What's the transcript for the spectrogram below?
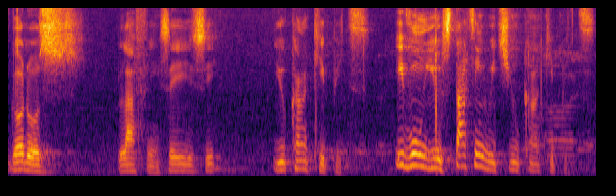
God was laughing. Say, you see, you can't keep it. Even you, starting with you, can't keep it.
